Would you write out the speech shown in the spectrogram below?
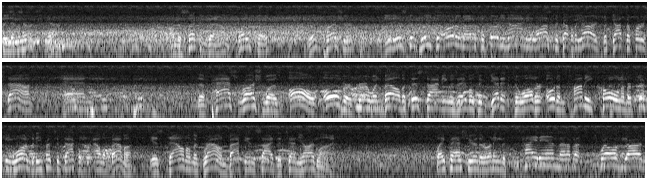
Stacey Simmons. Simmons. Yeah. On the second down, a play fake. Good pressure. It is complete to Odom out at the 39. He lost a couple of yards, but got the first down. And the pass rush was all over Kerwin Bell, but this time he was able to get it to Walter Odom. Tommy Cole, number 51, the defensive tackle for Alabama, is down on the ground back inside the 10-yard line. Play pass here. They're running the tight end on about 12 yards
